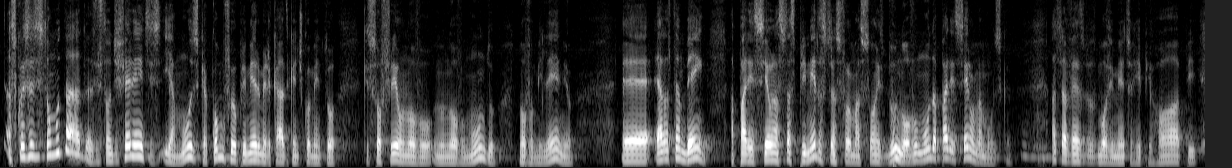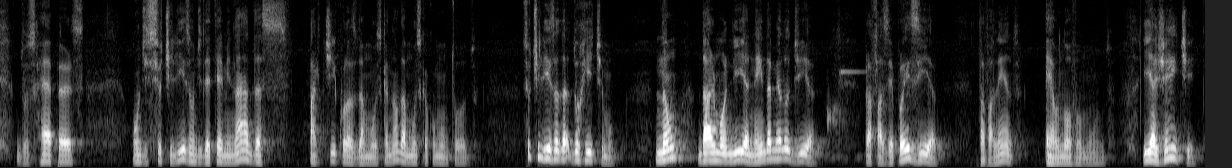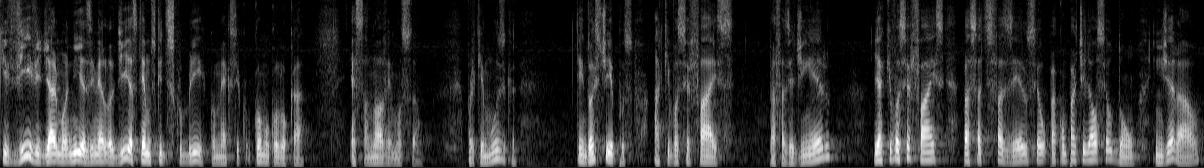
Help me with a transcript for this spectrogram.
as coisas estão mudadas, estão diferentes. E a música, como foi o primeiro mercado que a gente comentou, que sofreu um novo, no novo mundo, novo milênio, é, ela também apareceu nas primeiras transformações do novo mundo apareceram na música uhum. através dos movimentos hip hop, dos rappers, onde se utilizam de determinadas partículas da música, não da música como um todo. Se utiliza do ritmo, não da harmonia nem da melodia, para fazer poesia. Está valendo? É o novo mundo. E a gente que vive de harmonias e melodias temos que descobrir como é que se, como colocar essa nova emoção. Porque música tem dois tipos: a que você faz para fazer dinheiro e a que você faz para satisfazer o seu, para compartilhar o seu dom. Em geral,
